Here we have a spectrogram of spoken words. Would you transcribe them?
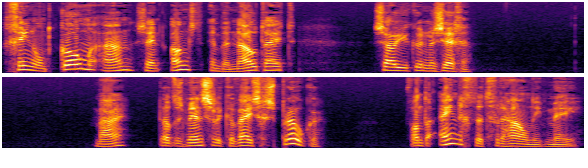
geen ontkomen aan zijn angst en benauwdheid, zou je kunnen zeggen. Maar dat is menselijkerwijs gesproken, want daar eindigt het verhaal niet mee.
